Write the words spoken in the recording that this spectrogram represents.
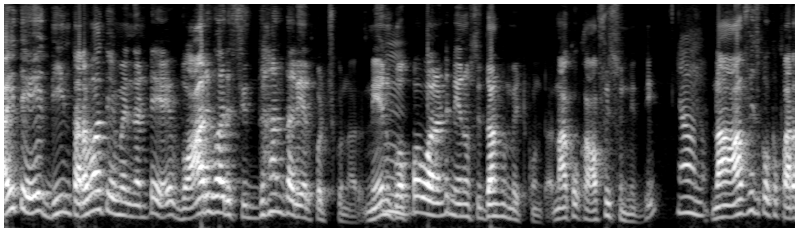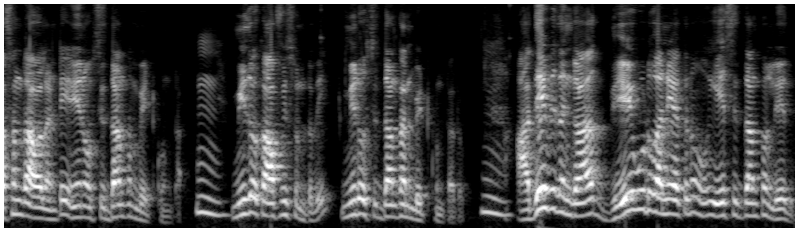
అయితే దీని తర్వాత ఏమైందంటే వారి వారి సిద్ధాంతాలు ఏర్పరచుకున్నారు. నేను. గొప్ప వాళ్ళంటే నేను సిద్ధాంతం పెట్టుకుంటా. నాకు ఒక ఆఫీస్ ఉన్నిద్ది. అవును. నా ఆఫీస్కి ఒక పర్సన్ రావాలంటే నేను ఒక సిద్ధాంతం పెట్టుకుంటా. మీది ఒక ఆఫీస్ ఉంటుంది. మీరు ఒక సిద్ధాంతాన్ని పెట్టుకుంటారు. అదే విధంగా దేవుడు అనే అతను ఏ సిద్ధాంతం లేదు.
